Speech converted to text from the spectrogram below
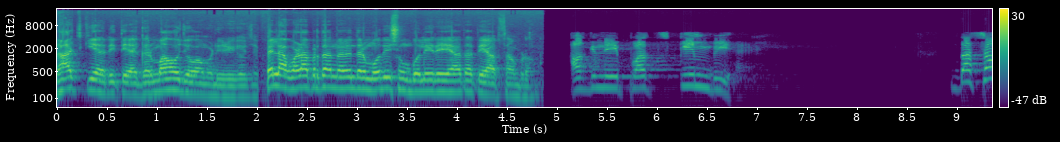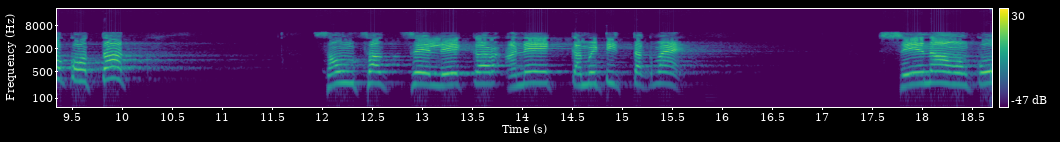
રાજકીય રીતે ગરમાહો જોવા મળી રહ્યો છે. પહેલા વડાપ્રધાન નરેન્દ્ર મોદી શું બોલી રહ્યા હતા તે આપ સાંભળો. अग्निपथ स्कीम भी है। दशकों तक संसद से लेकर अनेक कमिटी तक में सेनाओं को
